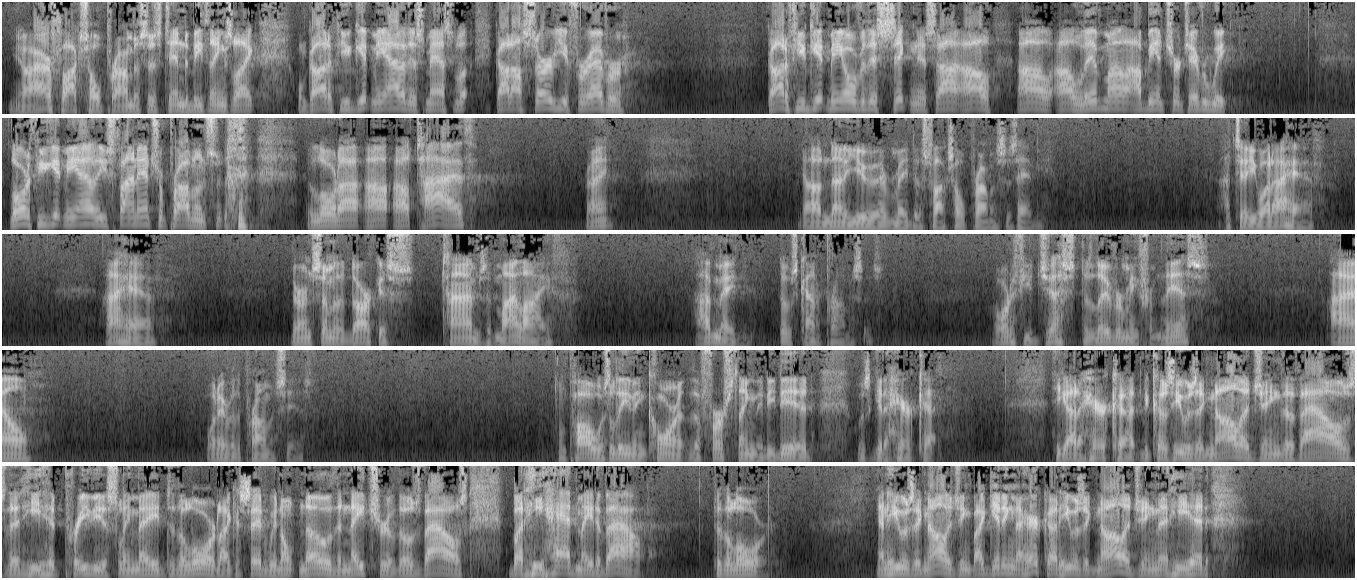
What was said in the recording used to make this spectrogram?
You know, our foxhole promises tend to be things like, well, God, if you get me out of this mess, God, I'll serve you forever. God, if you get me over this sickness, I'll, I'll, I'll live my, I'll be in church every week. Lord, if you get me out of these financial problems, Lord, I, will I'll tithe. Right? Oh, none of you have ever made those foxhole promises, have you? I tell you what I have. I have. During some of the darkest times of my life, I've made those kind of promises. Lord, if you just deliver me from this, I'll, whatever the promise is. When Paul was leaving Corinth, the first thing that he did was get a haircut. He got a haircut because he was acknowledging the vows that he had previously made to the Lord. Like I said, we don't know the nature of those vows, but he had made a vow to the Lord. And he was acknowledging, by getting the haircut, he was acknowledging that he had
